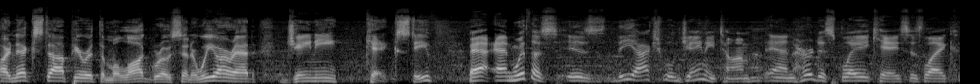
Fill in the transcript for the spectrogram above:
Our next stop here at the Milagro Center, we are at Janie Cake. Steve? Yeah, and with us is the actual Janie, Tom, and her display case is like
